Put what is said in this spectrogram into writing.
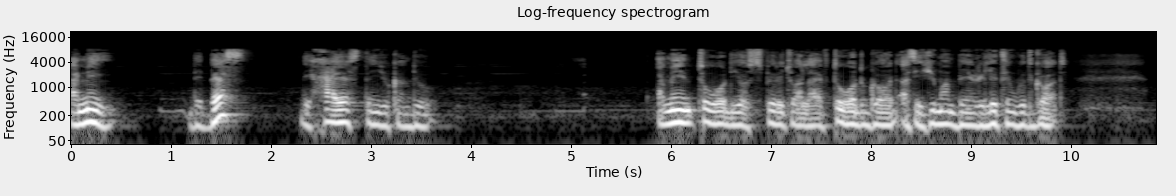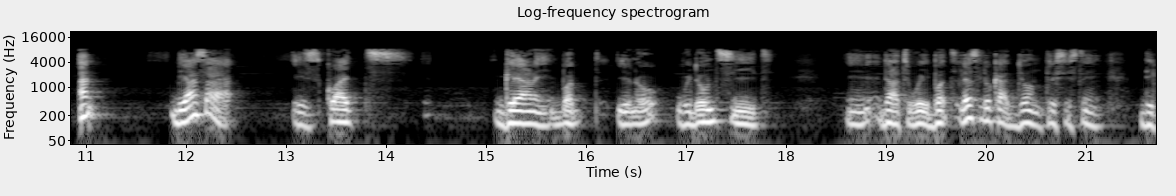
I mean, the best, the highest thing you can do. I mean, toward your spiritual life, toward God as a human being relating with God. And the answer is quite glaring, but you know, we don't see it in that way. But let's look at John 3.16, the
